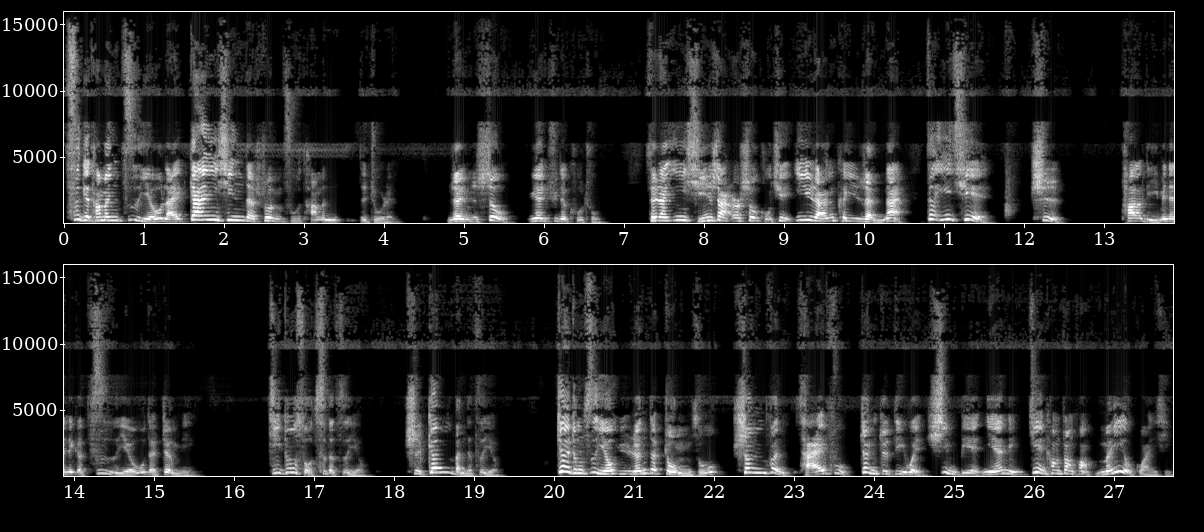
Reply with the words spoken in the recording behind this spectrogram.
赐给他们自由，来甘心的顺服他们的主人，忍受冤屈的苦楚。虽然因行善而受苦，却依然可以忍耐。这一切是它里面的那个自由的证明。基督所赐的自由是根本的自由。这种自由与人的种族、身份、财富、政治地位、性别、年龄、健康状况没有关系。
